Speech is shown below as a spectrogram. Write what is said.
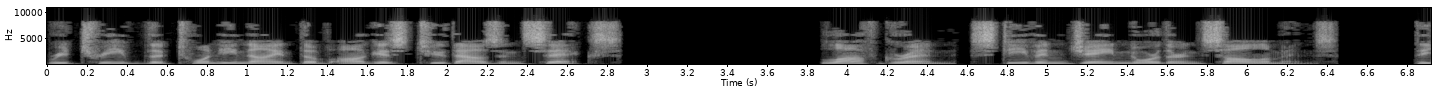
Retrieved 29 August 2006. Lofgren, Stephen J. Northern Solomons. The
